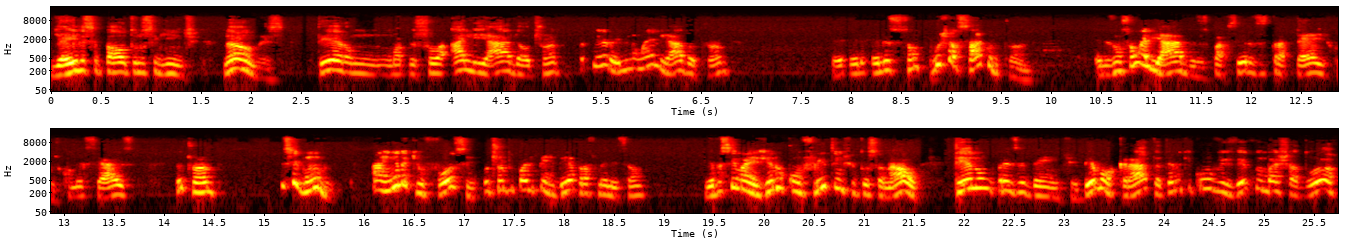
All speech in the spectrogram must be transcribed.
E aí ele se pauta no seguinte: não, mas ter um, uma pessoa aliada ao Trump. Primeiro, ele não é aliado ao Trump. Eles são puxa-saco do Trump. Eles não são aliados, parceiros estratégicos, comerciais do Trump. E segundo, ainda que o fosse, o Trump pode perder a próxima eleição. E você imagina o conflito institucional tendo um presidente democrata tendo que conviver com um embaixador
